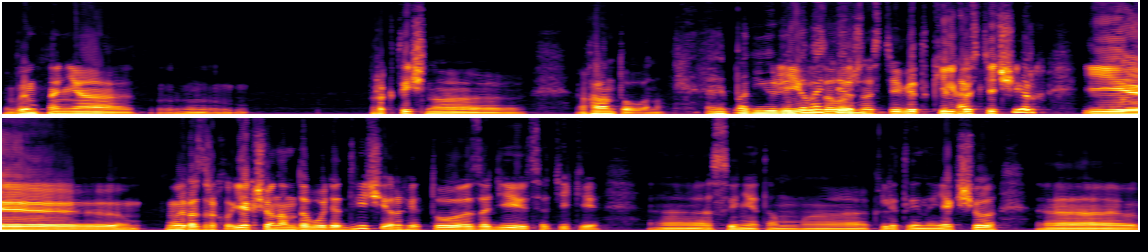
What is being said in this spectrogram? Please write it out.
вимкнення. Практично е, гарантовано. Пан Юрій, і давайте... в залежності від кількості черг і е, Ми розраховуємо, якщо нам доводять дві черги, то задіються тільки е, сині там е, клітини. Якщо е,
